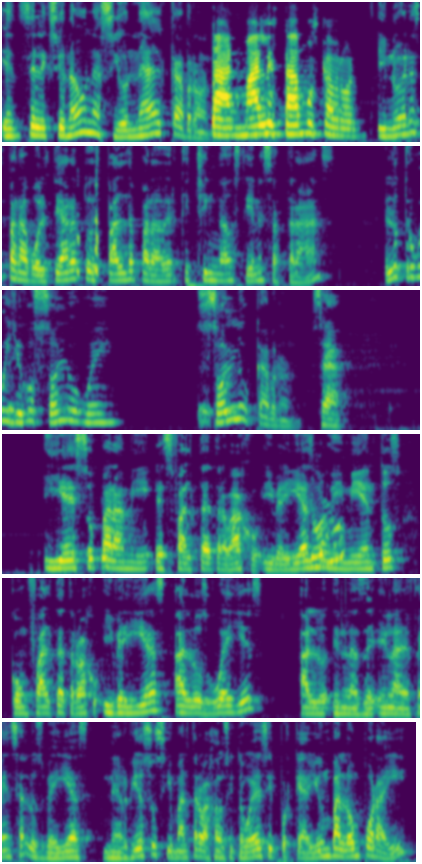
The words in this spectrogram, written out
eh, seleccionado nacional, cabrón. tan mal estamos, cabrón. Y no eres para voltear a tu espalda para ver qué chingados tienes atrás. El otro güey llegó solo, güey. Solo, cabrón. O sea, y eso para mí es falta de trabajo. Y veías movimientos con falta de trabajo. Y veías a los güeyes a lo- en, las de- en la defensa, los veías nerviosos y mal trabajados. Y te voy a decir porque hay un balón por ahí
